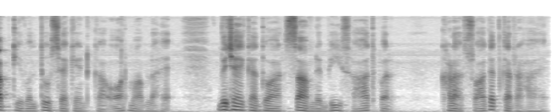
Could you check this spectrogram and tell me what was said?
अब केवल दो सेकंड का और मामला है। विजय का द्वार सामने बीस हाथ पर खड़ा स्वागत कर रहा है।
